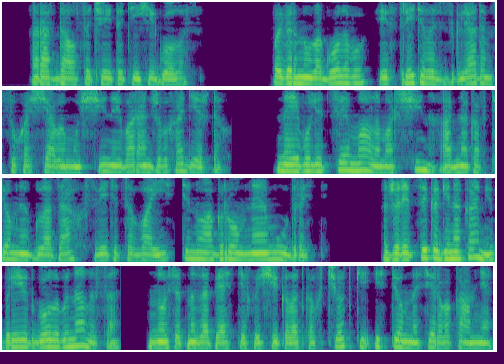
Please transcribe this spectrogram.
— раздался чей-то тихий голос. Повернула голову и встретилась взглядом с сухощавым мужчиной в оранжевых одеждах. На его лице мало морщин, однако в темных глазах светится воистину огромная мудрость. Жрецы Кагинаками бреют головы на лысо, носят на запястьях и щиколотках четки из темно-серого камня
